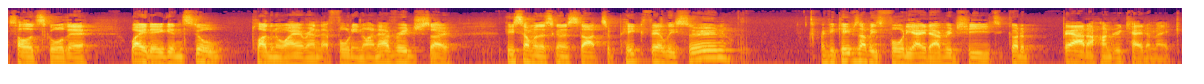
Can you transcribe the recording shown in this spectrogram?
solid score there. Wade Egan still plugging away around that 49 average. So he's someone that's going to start to peak fairly soon. If he keeps up his 48 average, he's got about 100k to make.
